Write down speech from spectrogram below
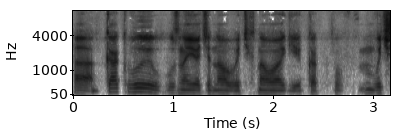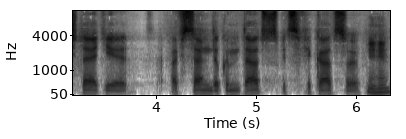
А Как вы узнаете новые технологии? Как вы читаете официальную документацию, спецификацию? Мгм.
